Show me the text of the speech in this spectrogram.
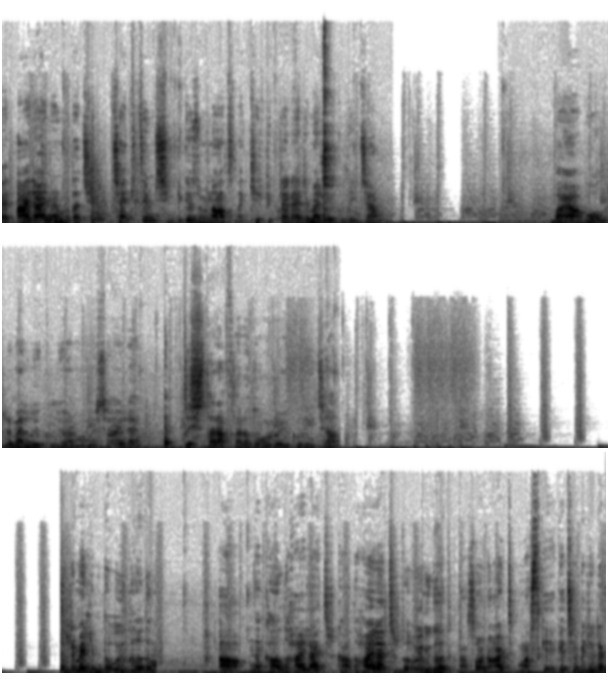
Evet, eyelinerımı da çek- çektim. Şimdi gözümün altındaki kirpiklere rimel uygulayacağım. Bayağı bol rimel uyguluyorum ama şöyle hep dış taraflara doğru uygulayacağım. Rimelimi de uyguladım. Aa ne kaldı? Highlighter kaldı. Highlighter'ı da uyguladıktan sonra artık maskeye geçebilirim.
